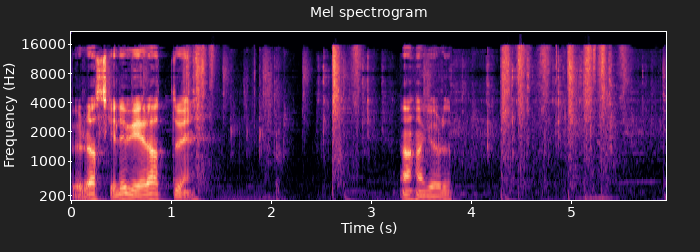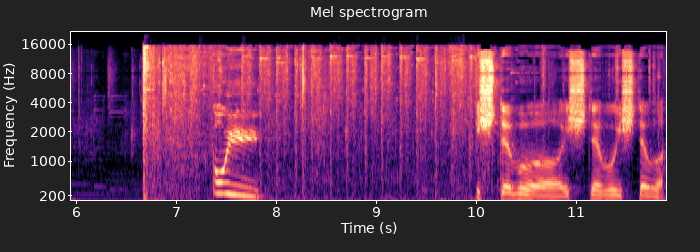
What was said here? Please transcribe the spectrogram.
Böyle rastgele bir yere attı beni. Aha gördüm. Oy! İşte bu, işte bu, işte bu.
